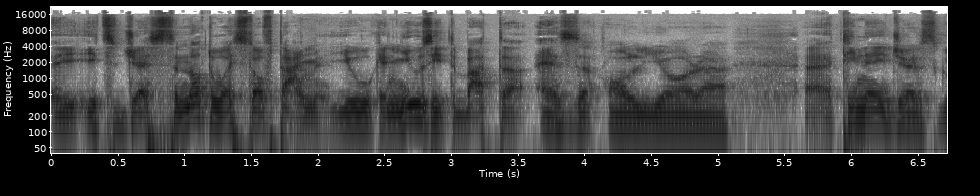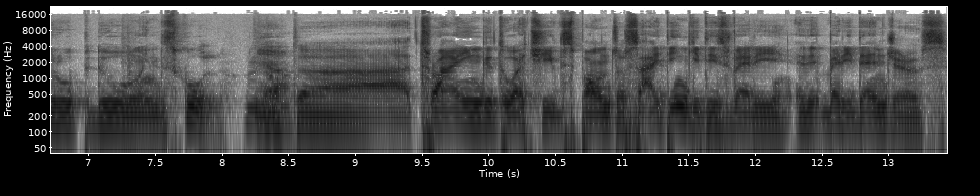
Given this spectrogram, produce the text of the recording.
it's just not waste of time. You can use it, but uh, as all your uh, uh, teenagers group do in the school, Yeah. not trying to achieve sponsors. I think it is very very dangerous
